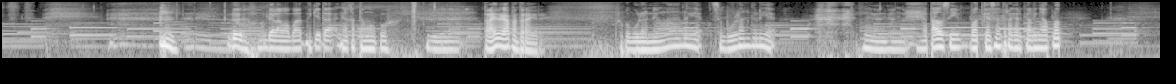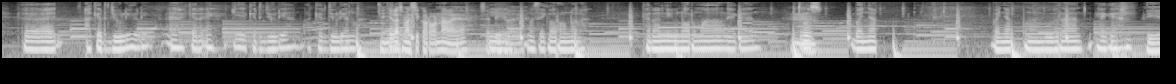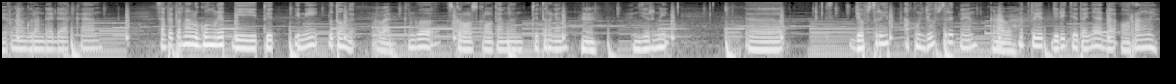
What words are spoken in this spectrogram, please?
Duh, udah lama banget nih kita nggak ketemu kok. Gila. Terakhir kapan terakhir? Berapa bulan yang lalu ya? Sebulan kali ya? Nggak, nggak, nggak. Nggak tahu sih podcastnya terakhir kali ngupload eh, akhir Juli kali. Eh, akhir eh iya akhir Julian, akhir Julian lah. Yang jelas masih corona lah ya, sedih Iya, lah ya. masih corona lah. Karena new normal ya kan. Hmm. Terus banyak banyak pengangguran ya kan. Iya. Pengangguran dadakan. Sampai pernah lu gue ngeliat di tweet ini lu tau nggak? Apaan? Kan gue scroll scroll timeline Twitter kan. Hmm. Anjir nih eh Job Street, akun Job Street men Kenapa? Nge-tweet, jadi ceritanya ada orang nih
